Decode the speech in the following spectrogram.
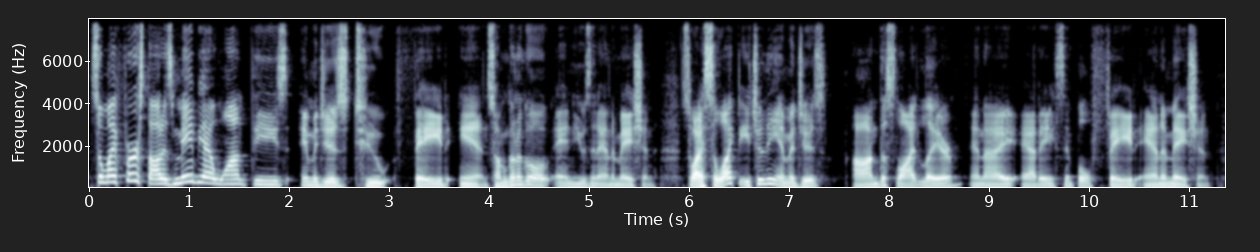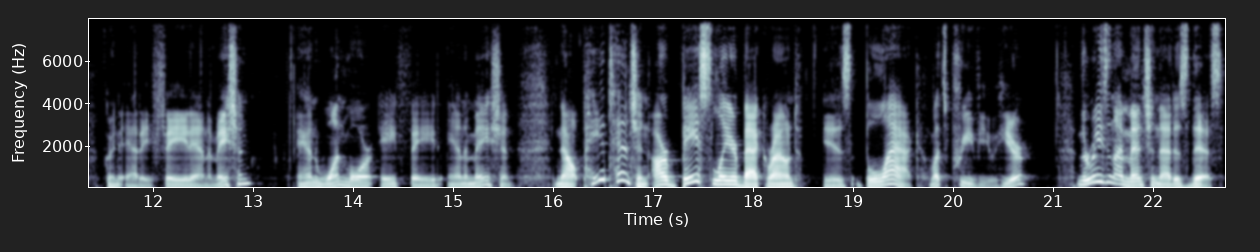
So my first thought is maybe I want these images to fade in. So I'm going to go and use an animation. So I select each of the images on the slide layer and I add a simple fade animation. I'm going to add a fade animation and one more a fade animation. Now pay attention, our base layer background is black. Let's preview here. And the reason I mention that is this.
